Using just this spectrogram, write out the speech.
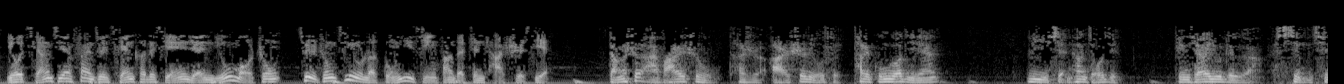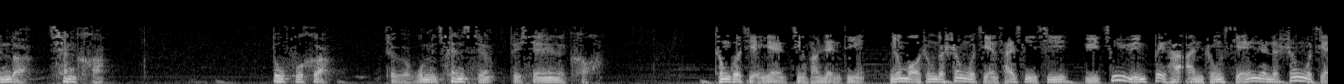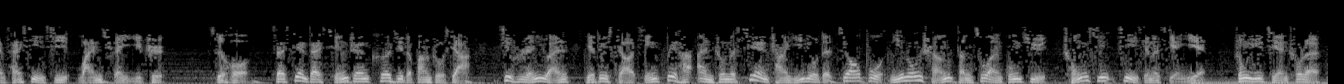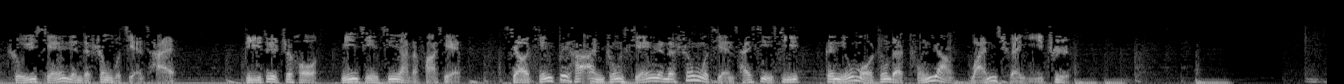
有强奸犯罪前科的嫌疑人牛某忠最终进入了巩义警方的侦查视线。当时案发的时候，他是二十六岁，他的工作地点离现场较近，并且有这个性侵的前科，都符合这个我们前期对嫌疑人的刻画。通过检验，警方认定牛某忠的生物检材信息与金云被害案中嫌疑人的生物检材信息完全一致。随后，在现代刑侦科技的帮助下，技术人员也对小婷被害案中的现场遗留的胶布、尼龙绳等作案工具重新进行了检验，终于检出了属于嫌疑人的生物检材。比对之后，民警惊讶的发现，小婷被害案中嫌疑人的生物检材信息跟牛某中的同样完全一致。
